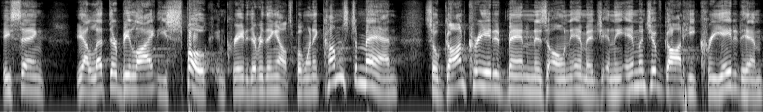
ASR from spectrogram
He's saying, yeah, let there be light. He spoke and created everything else. But when it comes to man, so God created man in his own image. In the image of God, he created him,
